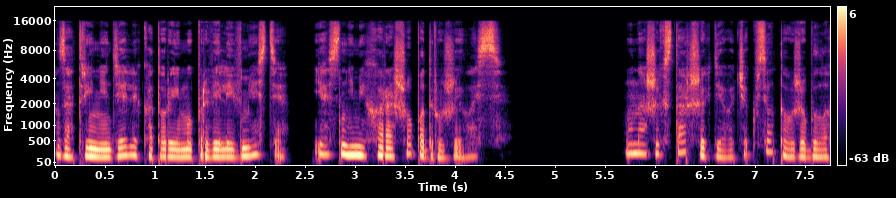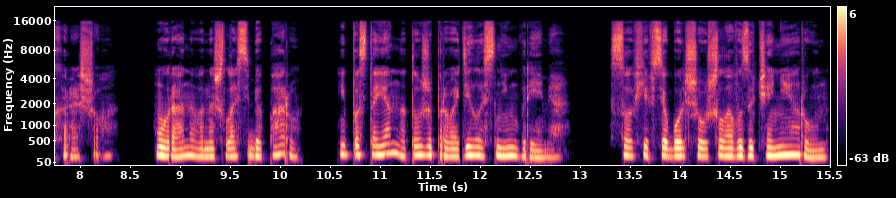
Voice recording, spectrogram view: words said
За три недели, которые мы провели вместе, я с ними хорошо подружилась. У наших старших девочек все тоже было хорошо. Уранова нашла себе пару и постоянно тоже проводила с ним время. Софья все больше ушла в изучение рун,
